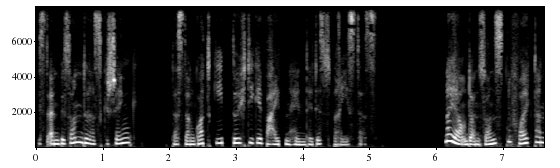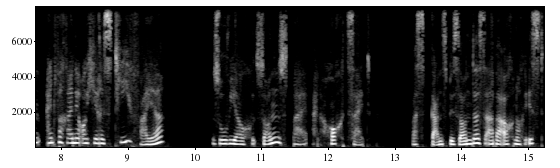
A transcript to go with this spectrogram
ist ein besonderes Geschenk, das dann Gott gibt durch die geweihten Hände des Priesters. Naja, und ansonsten folgt dann einfach eine Eucharistiefeier, so wie auch sonst bei einer Hochzeit. Was ganz besonders aber auch noch ist,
